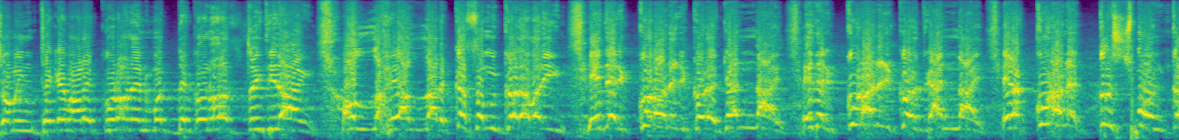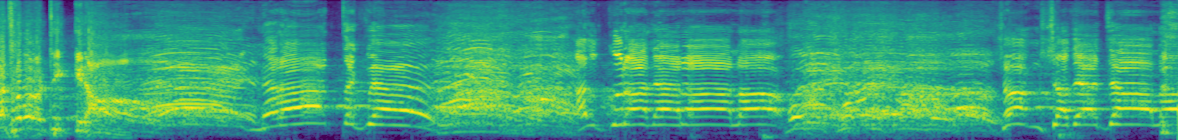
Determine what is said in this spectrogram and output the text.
জমিন থেকে বলে কোরআনের মধ্যে কোনো রাজনীতি নাই। আল্লাহ আল্লাহর কসম করে বলি এদের কোরআনের কোনো জ্ঞান নাই এদের কোরআনের কোনো জ্ঞান নাই। এরা কোরআনের দুশ্মন কথা বলো ঠিক কিনা। নারাত তাকবীর আল কোরআনের আলো। সংসদে জালো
